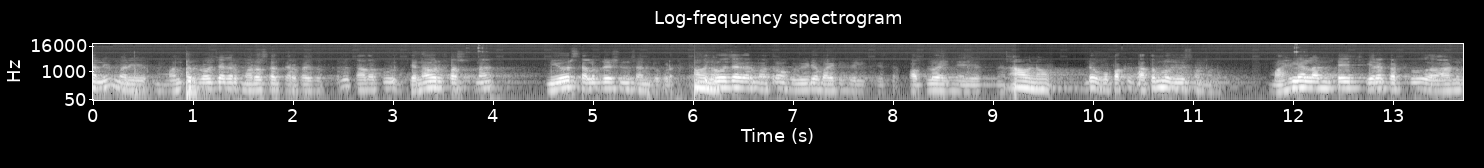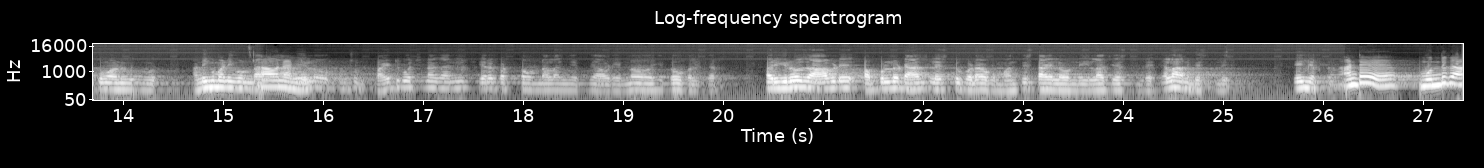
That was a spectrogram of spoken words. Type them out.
అండి మరి మంత్రి రోజా గారు మరోసారి తెరపై వచ్చారు. దాదాపు January first new year celebrations అంటూ కూడా. మంత్రి రోజా గారు మాత్రం ఒక వీడియో బయటకు రిలీజ్ చేశారు. పబ్లో ఎంజాయ్ చేస్తున్నారు. అవును. అంటే ఒక పక్క గతంలో చూసాం మనం. మహిళలు అంటే చీర కట్టు అణుకు అణుగు అణిగిమణిగి ఉండాలి. కొంచెం బయటకు వచ్చినా కానీ చీర కట్టుతో ఉండాలని చెప్పి ఆవిడ ఎన్నో హితవు పలికారు. మరి ఈ రోజు ఆవిడే పబ్బుల్లో డాన్స్లు వేస్తూ కూడా ఒక మంత్రి స్థాయిలో ఉండి ఇలా చేస్తుంటే ఎలా అనిపిస్తుంది? ఏం చెప్తారు? అంటే ముందుగా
